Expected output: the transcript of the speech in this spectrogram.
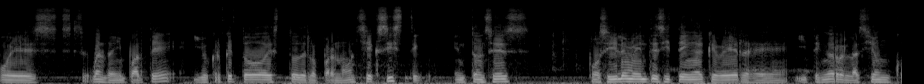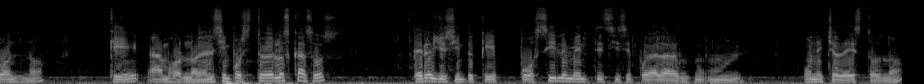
pues, bueno, de mi parte, yo creo que todo esto de lo paranormal sí existe, Entonces, posiblemente sí tenga que ver eh, y tenga relación con, ¿no? Que a lo mejor no en el 100% de los casos, pero yo siento que posiblemente sí se pueda dar un, un hecho de estos, ¿no?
